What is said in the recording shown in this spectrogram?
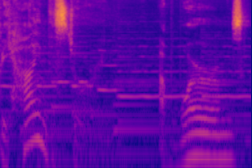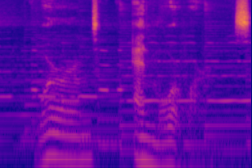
behind the story of worms, worms, and more worms.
